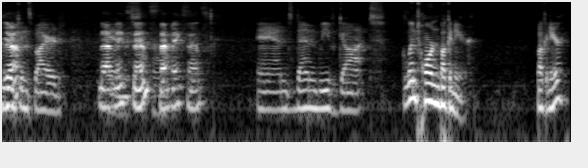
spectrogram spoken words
Greek Yeah. inspired. That And, makes sense. That makes sense. And then we've got Glint-Horn Buccaneer. Buccaneer?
